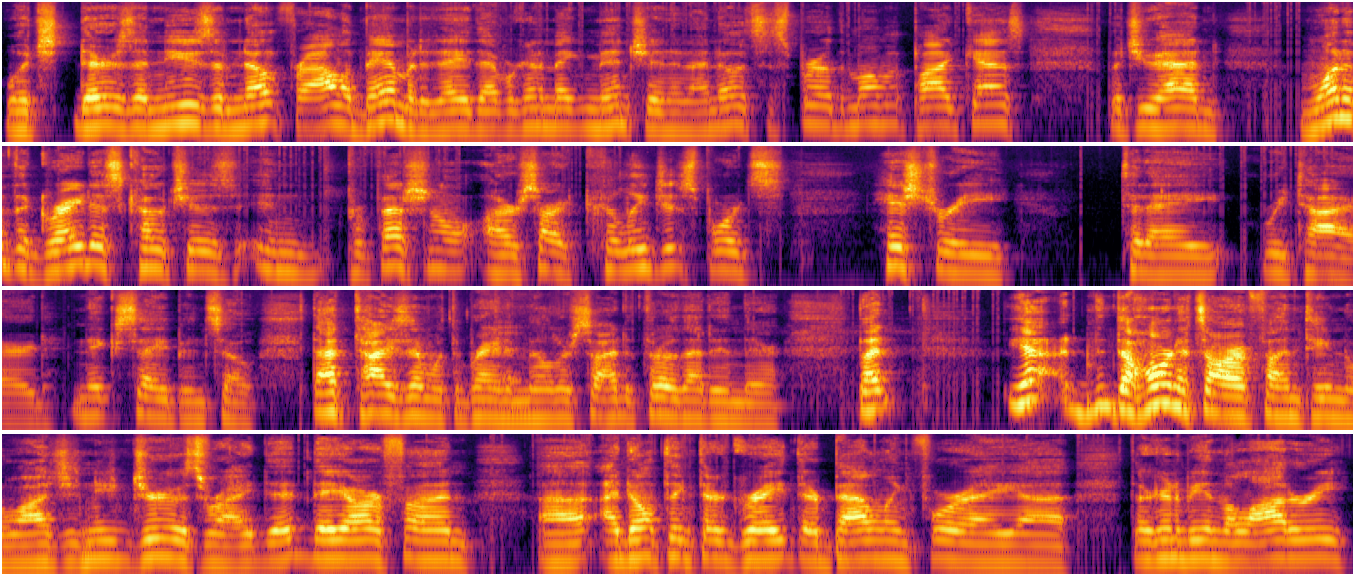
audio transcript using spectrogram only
which there's a news of note for Alabama today that we're going to make mention. And I know it's a spur of the moment podcast, but you had one of the greatest coaches in professional, or sorry, collegiate sports history today retired, Nick Saban. So that ties in with the Brandon Miller. So I had to throw that in there. But yeah, the Hornets are a fun team to watch, and Drew is right. They, they are fun. Uh, I don't think they're great. They're battling for a. Uh, they're going to be in the lottery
